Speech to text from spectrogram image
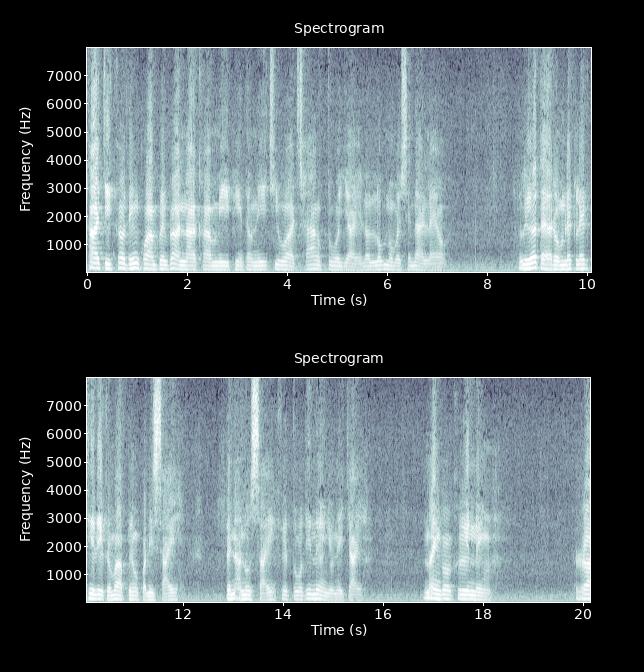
ถ้าจิตเข้าถึงความเป็นพระอนาคามีเพียงเท่านี้ชื่อว่าช้างตัวใหญ่เราล้มลงไปเส้นได้แล้ว เหลือแต่อารมณ์เล็ก ๆ ที่เรียกกันว่าเป็นอุปนิสัย เป็นอนุสัยคือตัวที่เนื่องอยู่ในใจ นั่นก็คือหนึ่ง เรา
